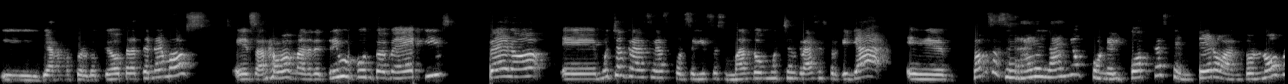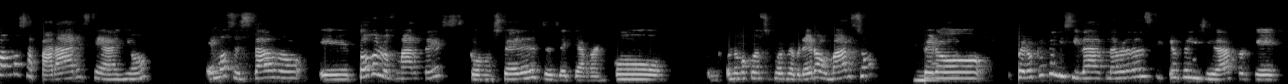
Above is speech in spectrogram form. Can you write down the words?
y ya no me acuerdo qué otra tenemos, es arroba madretribu.mx. Pero eh, muchas gracias por seguirse sumando, muchas gracias porque ya eh, vamos a cerrar el año con el podcast entero, Anto. No vamos a parar este año. Hemos estado todos los martes con ustedes desde que arrancó, no me acuerdo si fue febrero o marzo, pero, pero qué felicidad, la verdad es que qué felicidad porque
